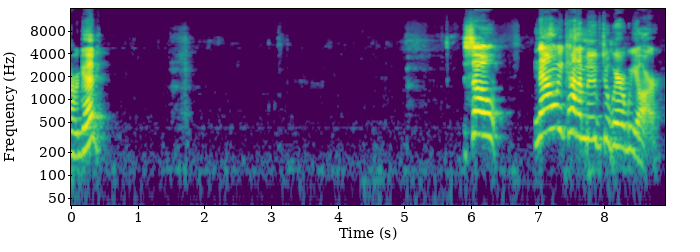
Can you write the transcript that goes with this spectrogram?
Are we good? So now we kind of move to where we are.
